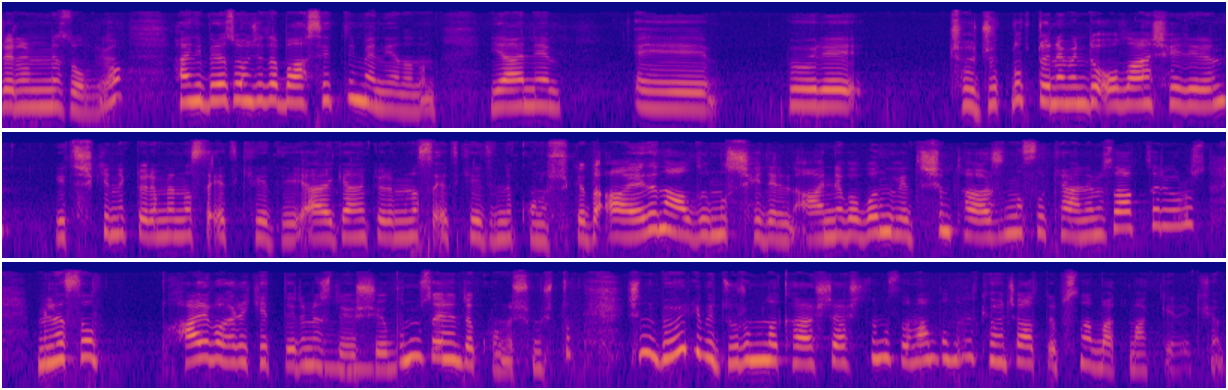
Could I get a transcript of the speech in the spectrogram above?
dönemimiz oluyor. Hani biraz önce de bahsettim Nihan Hanım. Yani e, böyle çocukluk döneminde olan şeylerin yetişkinlik dönemine nasıl etkilediği, ergenlik dönemine nasıl etkilediğini konuştuk. Ya da aileden aldığımız şeylerin, anne babanın iletişim tarzını nasıl kendimize aktarıyoruz ve nasıl hal ve hareketlerimiz değişiyor. Bunun üzerine de konuşmuştuk. Şimdi böyle bir durumla karşılaştığımız zaman bunun ilk önce altyapısına bakmak gerekiyor.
